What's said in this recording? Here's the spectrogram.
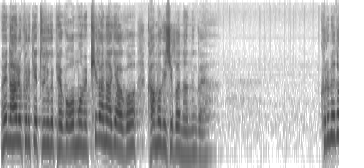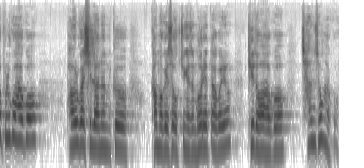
왜 나를 그렇게 두들겨 패고 온몸에 피가 나게 하고 감옥에 집어넣는 거야? 그럼에도 불구하고 바울과 신라는 그 감옥에서 옥중에서 뭘 했다고요? 기도하고 찬송하고.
